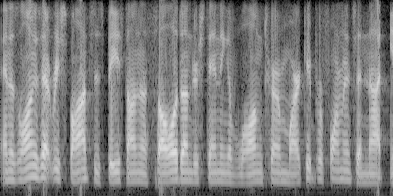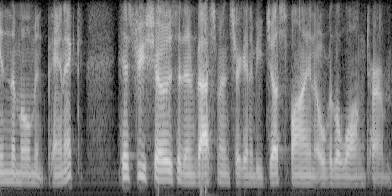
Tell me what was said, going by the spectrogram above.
And as long as that response is based on a solid understanding of long term market performance and not in the moment panic, history shows that investments are going to be just fine over the long term.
